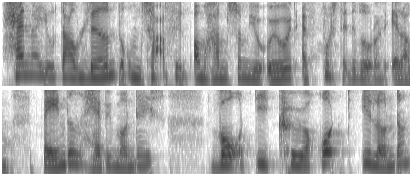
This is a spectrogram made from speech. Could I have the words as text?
han er jo, der er jo lavet en dokumentarfilm om ham, som jo øvrigt er fuldstændig vidunderligt, eller om bandet Happy Mondays, hvor de kører rundt i London,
